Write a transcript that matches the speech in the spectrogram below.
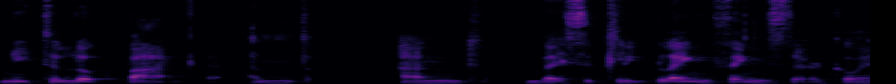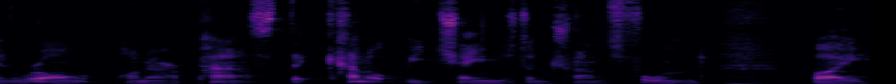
need to look back and, and basically blame things that are going wrong on our past that cannot be changed and transformed by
